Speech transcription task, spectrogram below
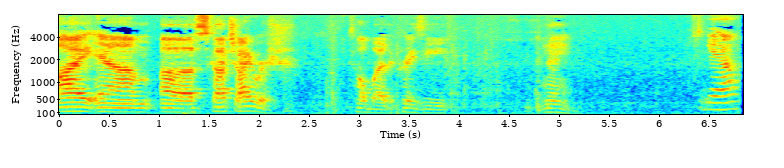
I am uh, Scotch Irish. Told by the crazy name. Yeah.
